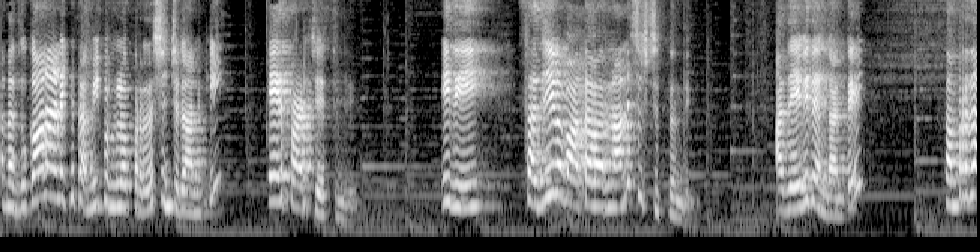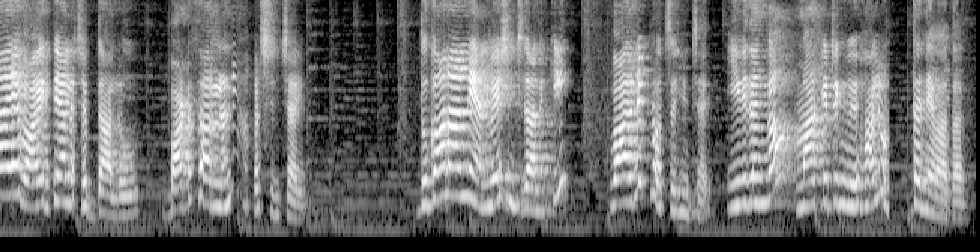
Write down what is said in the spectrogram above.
తన దుకాణానికి సమీపంలో ప్రదర్శించడానికి ఏర్పాటు చేసింది. ఇది సజీవ వాతావరణాన్ని సృష్టిస్తుంది. అదేవిధంగా అంటే సంప్రదాయ వాయిద్యాల శబ్దాలు బాటసారులను ఆకర్షించాయి. దుకాణాన్ని అన్వేషించడానికి వారిని ప్రోత్సహించాయి. ఈ విధంగా మార్కెటింగ్ వ్యూహాలు ధన్యవాదాలు.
